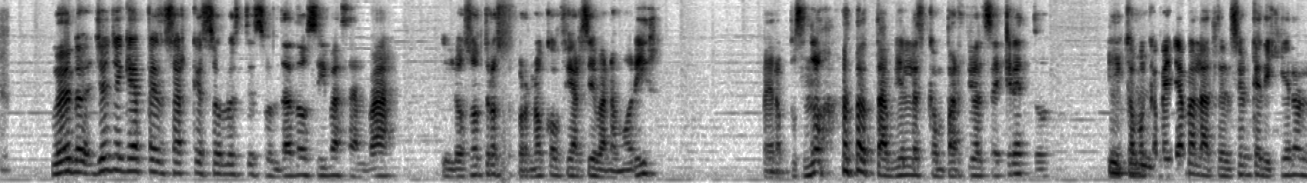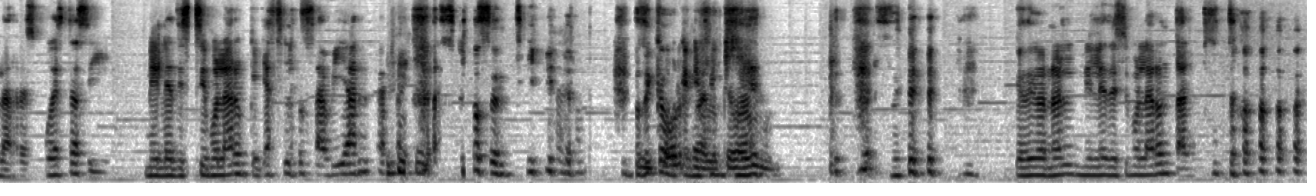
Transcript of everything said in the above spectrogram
bueno, yo llegué a pensar que solo este soldado se iba a salvar y los otros por no confiar se iban a morir pero pues no, también les compartió el secreto. Y como que me llama la atención que dijeron las respuestas y ni le disimularon que ya se lo sabían. Así lo sentí. Así como que ni fingieron. Que digo, no, ni le disimularon tantito.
